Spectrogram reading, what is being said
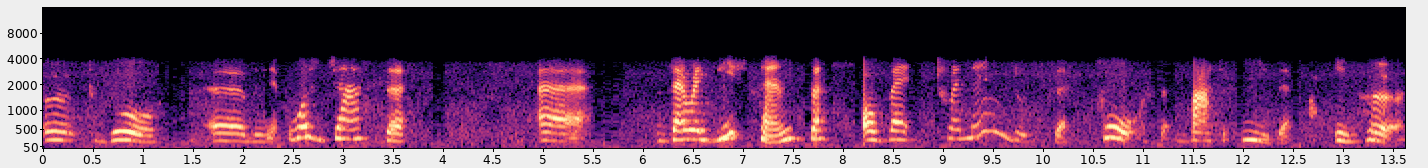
her to go, um, was just uh, uh, the resistance of a tremendous force that is in her.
